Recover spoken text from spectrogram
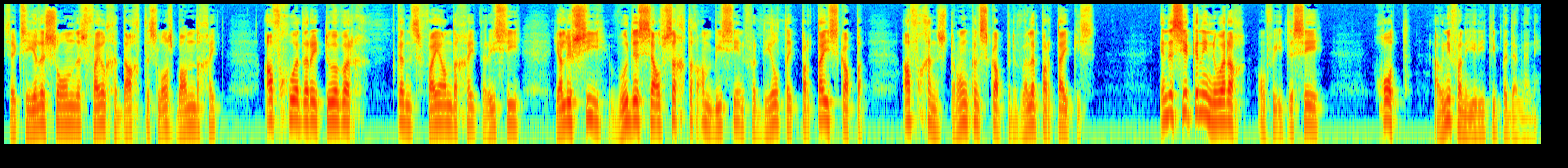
Seksuele sondes, vuil gedagtes, losbandigheid, afgoderry, tower, kuns, vyandigheid, risie, jaloesie, woede, selfsugtige ambisie en verdeeldheid, partyskappe, afguns, dronkenskap, wille partytjies. En dit is seker nie nodig om vir u te sê God hou nie van hierdie tipe dinge nie.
